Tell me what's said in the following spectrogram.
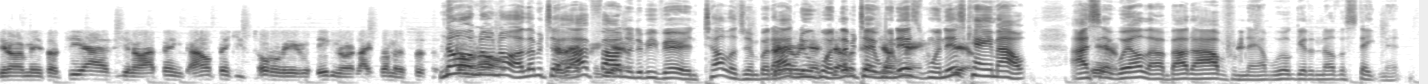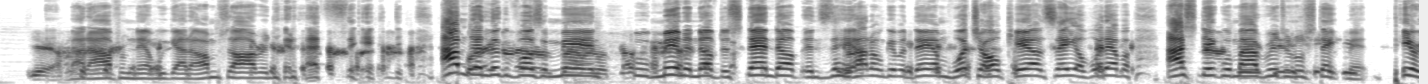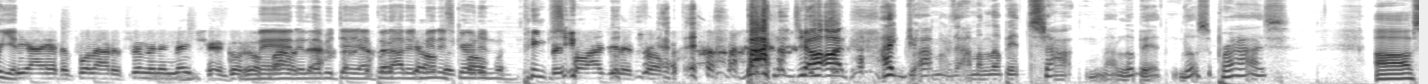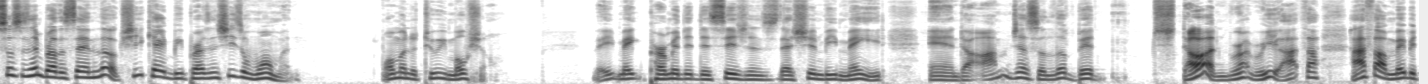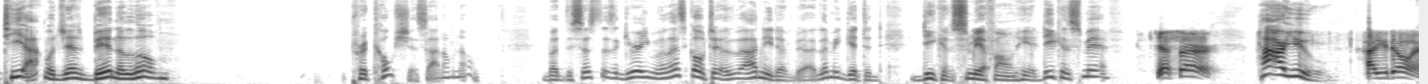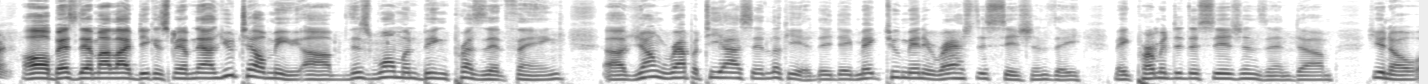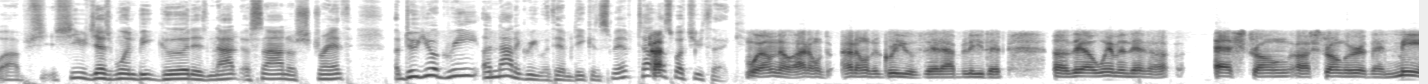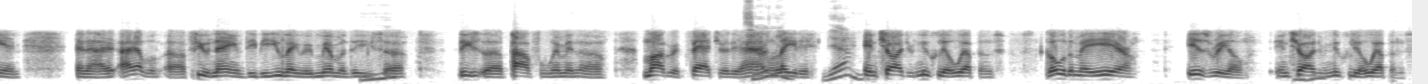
You know what I mean? So T.I., you know, I think I don't think he's totally ignorant like some of the sisters. No, no, no. Let me tell you, I found yeah. him to be very intelligent, but I Very knew when. Let me tell you, when this man. when this Yeah. came out, I said, Yeah. well, uh, about an hour from now, we'll get another statement. Yeah. About an hour from now, we got. I'm sorry that I said. I'm just looking for some men who men enough to stand up and say, I don't give a damn what y'all care, say, or whatever. I stick with my original statement. Period. T.I. had to pull out his feminine nature and go to Man, and let me tell you, I put out a Get off miniskirt and pink before shoes. I get in trouble. By the John. I, I'm, I'm a little bit shocked, a little bit, a little surprised. Uh, sisters and brothers saying, look, she can't be president. She's a woman. Women are too emotional. They make permitted decisions that shouldn't be made, and uh, I'm just a little bit stunned. I thought I thought maybe T.I. was just being a little precocious. I don't know. But the sisters agree. Well, let's go to. I need a. Uh, let me get to Deacon Smith on here. Deacon Smith, Yes, sir. how are you? How you doing? Oh, best day of my life, Deacon Smith. Now you tell me, uh, this woman being president thing. Uh, young rapper T.I. said, "Look here, they they make too many rash decisions. They make permanent decisions, and um, you know, uh, she, she just wouldn't be good. Is not a sign of strength." Uh, do you agree or not agree with him, Deacon Smith? Tell us what you think. Well, no, I don't. I don't agree with that. I believe that uh, there are women that are as strong, uh, stronger than men, and I, I have a, a few names. DB, you may remember these uh, these uh, powerful women. Uh, Margaret Thatcher, the Iron Lady, Yeah. in charge of nuclear weapons. Golda Meir, Israel, in charge of nuclear weapons.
